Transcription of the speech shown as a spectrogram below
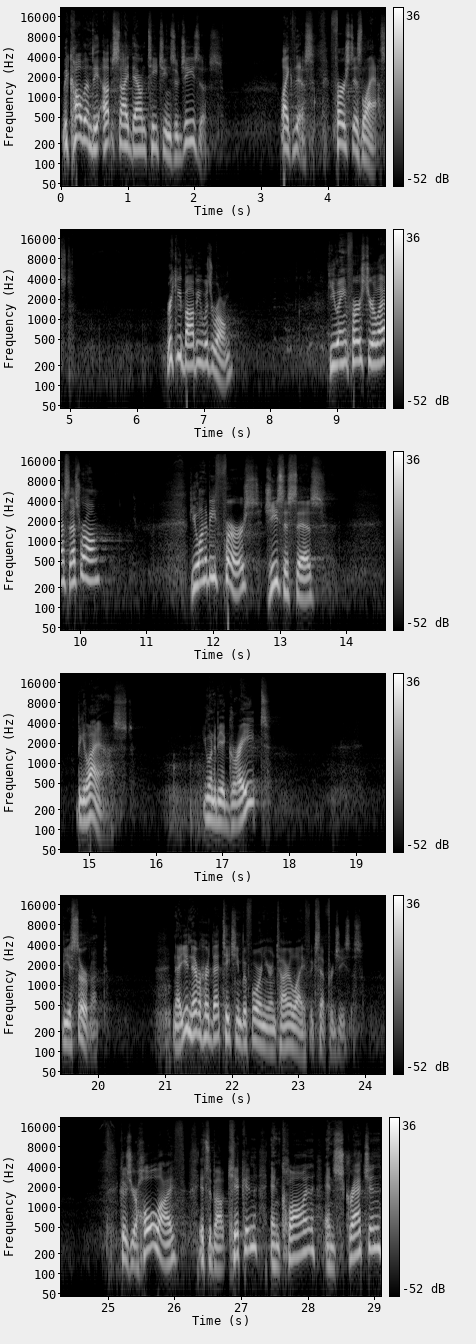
We call them the upside down teachings of Jesus. Like this first is last. Ricky Bobby was wrong. If you ain't first, you're last. That's wrong. If you want to be first, Jesus says, be last. You want to be a great, be a servant. Now, you never heard that teaching before in your entire life except for Jesus. Because your whole life, it's about kicking and clawing and scratching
